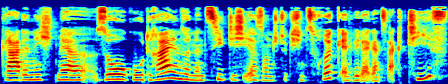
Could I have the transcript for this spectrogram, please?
gerade nicht mehr so gut rein, sondern zieht dich eher so ein Stückchen zurück, entweder ganz aktiv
